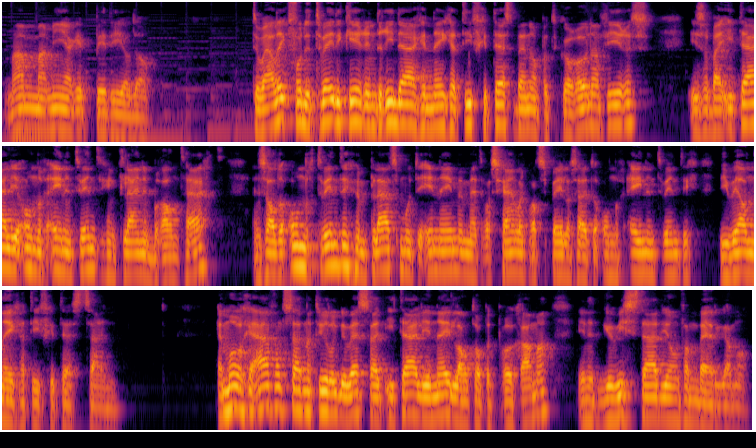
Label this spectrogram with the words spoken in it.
Mamma mia che periodo. Terwijl ik voor de tweede keer in drie dagen negatief getest ben op het coronavirus, is er bij Italië onder 21 een kleine brandhaard en zal de onder 20 hun plaats moeten innemen met waarschijnlijk wat spelers uit de onder 21 die wel negatief getest zijn. En morgenavond staat natuurlijk de wedstrijd Italië-Nederland op het programma in het Gewis Stadion van Bergamo.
